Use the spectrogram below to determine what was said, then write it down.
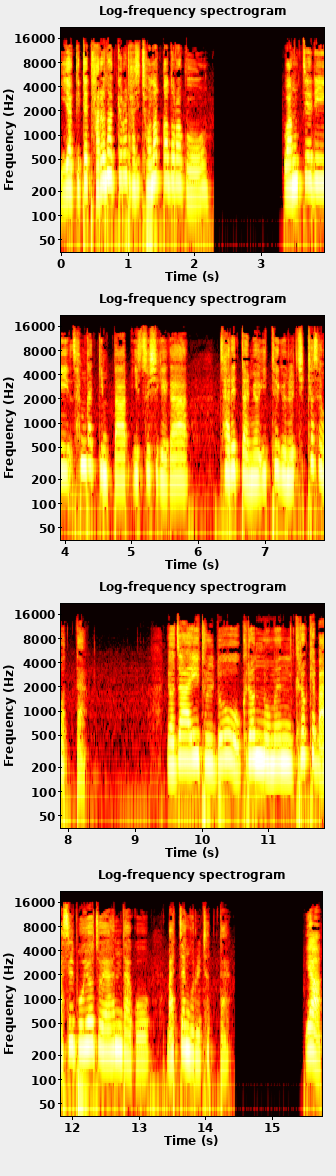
2학기 때 다른 학교로 다시 전학 가더라고. 왕젤이 삼각김밥 이쑤시개가 잘했다며 이태균을 치켜 세웠다. 여자아이 둘도 그런 놈은 그렇게 맛을 보여줘야 한다고 맞장구를 쳤다. 야,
